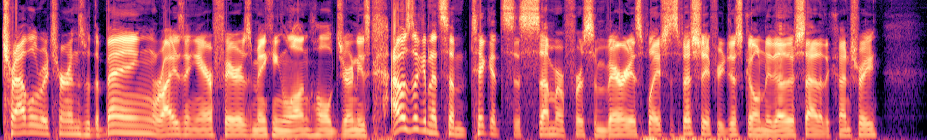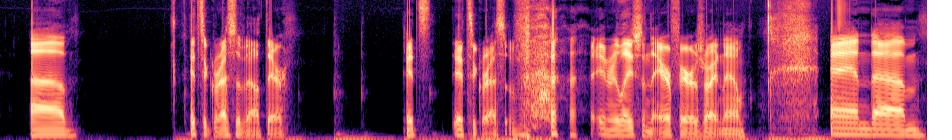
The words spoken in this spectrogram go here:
travel returns with a bang, rising airfares making long haul journeys. I was looking at some tickets this summer for some various places, especially if you're just going to the other side of the country. Uh, it's aggressive out there. It's it's aggressive in relation to airfares right now, and um,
